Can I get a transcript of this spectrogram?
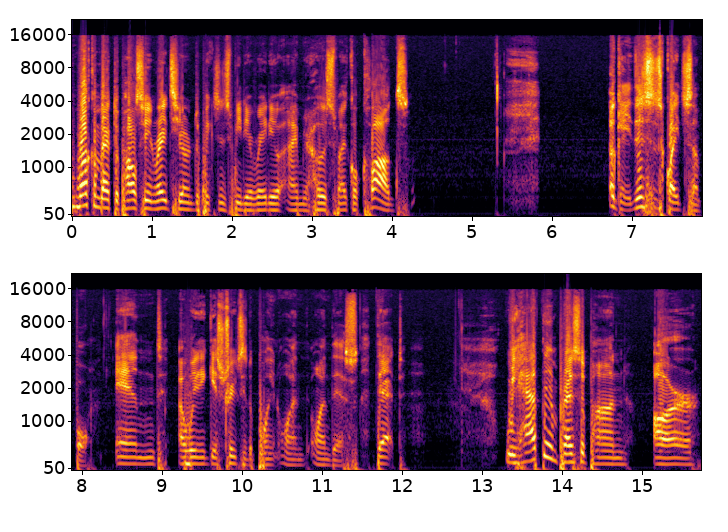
Welcome back to Policy and Rights here on Depictions Media Radio. I'm your host, Michael Clogs. Okay, this is quite simple, and I want to get straight to the point on, on this. That we have to impress upon our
